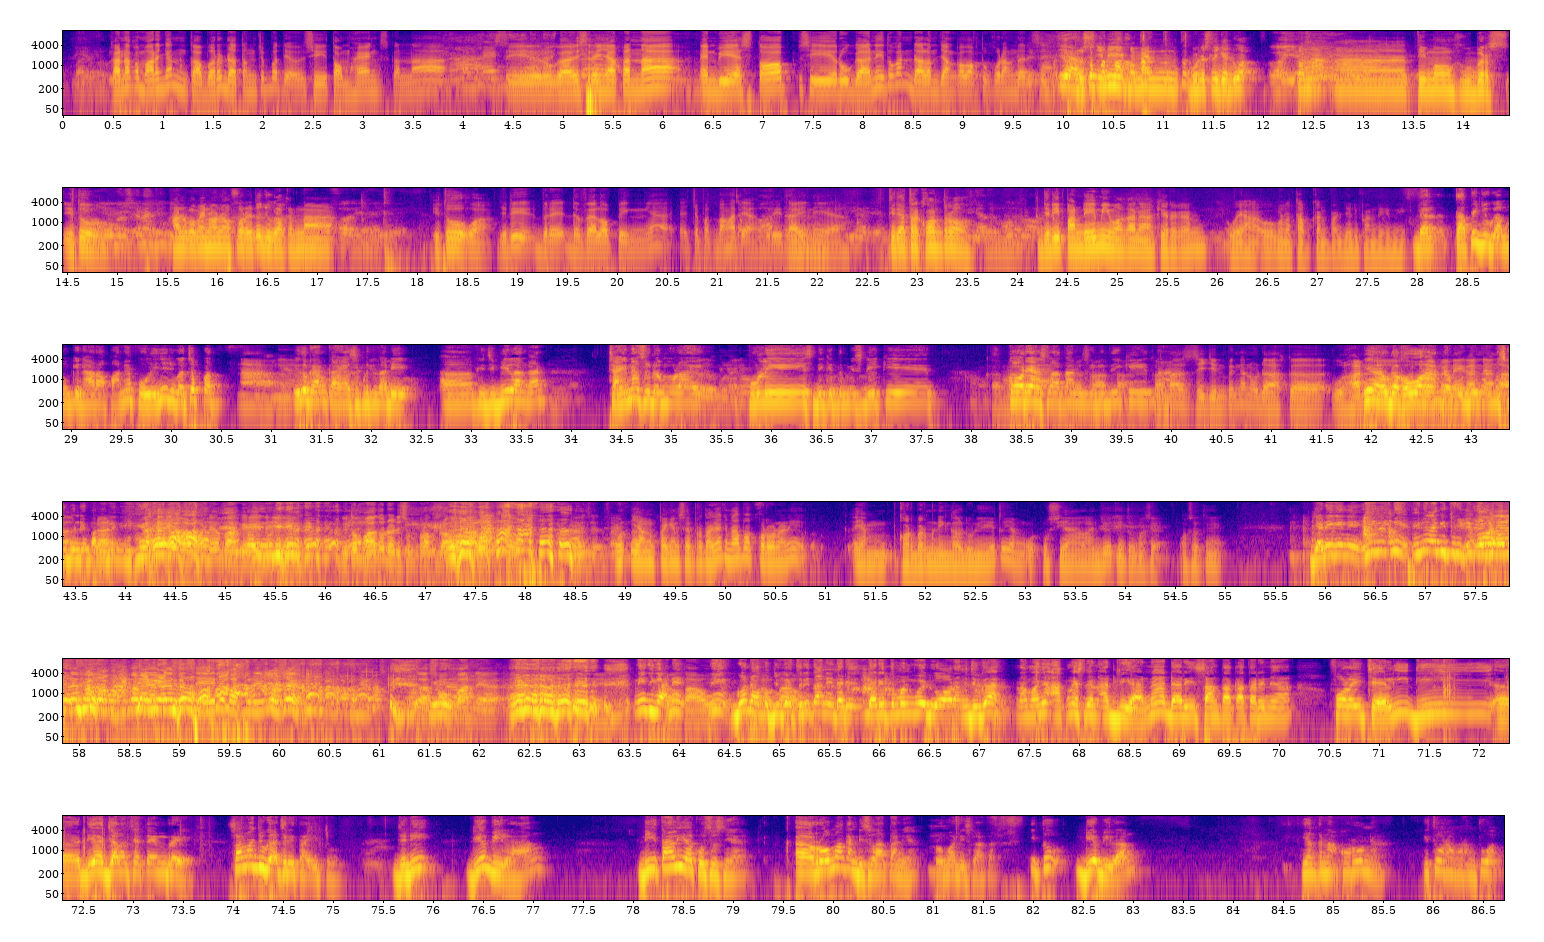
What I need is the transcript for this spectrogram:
Karena kemarin kan kabarnya datang cepet ya si Tom Hanks kena, si Rugani istrinya kena, NBA stop, si Rugani itu kan dalam jangka waktu kurang dari sejam. Iya, Terus ini banget. pemain Bundesliga 2. Oh, iya. Toma, eh, Timo Hubers itu. Han pemain Hannover itu juga kena. Itu wah, Jadi developingnya cepet banget ya berita ini ya. tidak terkontrol. Jadi pandemi makanya akhirnya kan WHO menetapkan jadi pandemi. Dan tapi juga mungkin harapannya pulihnya juga cepat. Nah, Itu kan kayak seperti tadi eh Fiji bilang kan. China sudah mulai pulih sedikit demi sedikit. Korea Selatan dikit-dikit. Nah, Karena Xi Jinping kan udah ke Wuhan. Iya, tuh udah ke Wuhan, udah kan dia meskipun dia pakai berani. ini. Iya, walaupun dia pakai Pakai ini. Itu nggak tahu udah disemprot berapa kali itu. Yang pengen saya pertanyaan kenapa corona ini yang korban meninggal dunia itu yang usia lanjut gitu Mas ya? Maksudnya Jadi gini, ini ini ini lagi cerita. Oh, dia ada jangan. ke sini Mas Primus ya. Enggak sopan ya. Ini juga nih, nih gue dapat juga cerita nih dari dari temen gue dua orang juga, namanya Agnes dan Adriana dari Santa Catarina Volticelli di eh, dia Jalan Settembre. Sama juga cerita itu. Jadi dia bilang di Italia khususnya, eh, Roma kan di selatan ya, Roma di selatan. Itu dia bilang yang kena corona itu orang-orang tua.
